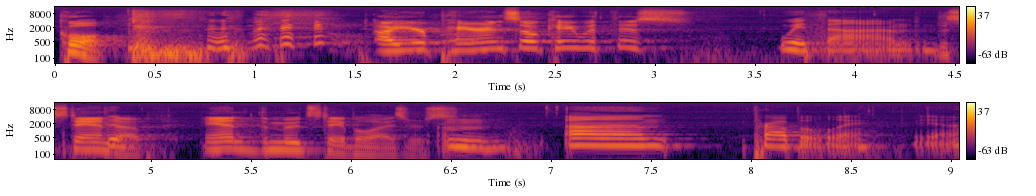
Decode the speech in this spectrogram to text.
Cool. Are your parents okay with this? With um, The stand up and the mood stabilizers? mm, um, probably. Yeah.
